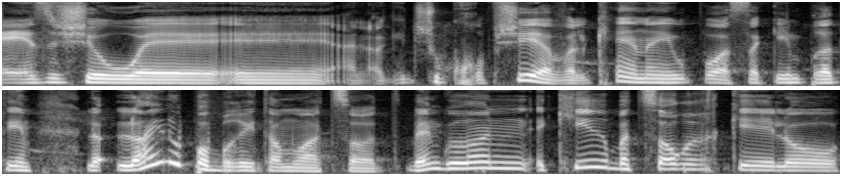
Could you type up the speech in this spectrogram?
איזשהו, אה, אה, אני לא אגיד שוק חופשי, אבל כן היו פה עסקים פרטיים. לא, לא היינו פה ברית המועצות. בן גוריון הכיר בצורך כאילו...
